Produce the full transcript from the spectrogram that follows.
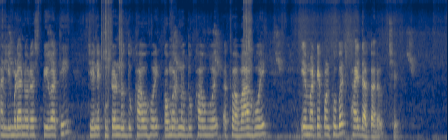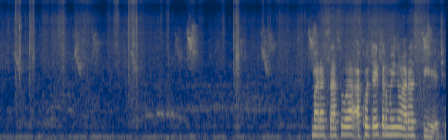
આ લીમડાનો રસ પીવાથી જેને ઘૂંટણનો દુખાવો હોય, કમરનો દુખાવો હોય અથવા વાહ હોય, એ માટે પણ ખૂબ જ ફાયદાકારક છે. મારા સાસુ આ આખો ચૈત્ર મહિનો આ રસ પીવે છે.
